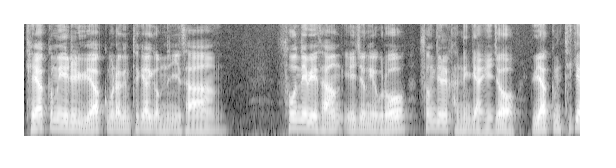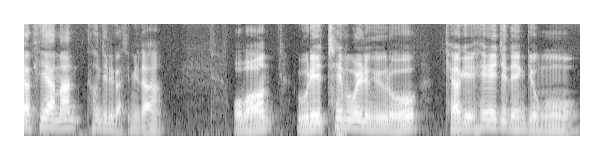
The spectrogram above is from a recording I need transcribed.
계약금의 일을 위약금을 하긴 특약이 없는 이상 손해배상 예정액으로 성질을 갖는 게 아니죠. 위약금 특약해야만 성질을 갖습니다. 5번 의뢰 채무를 능력으로 계약이 해지된 경우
